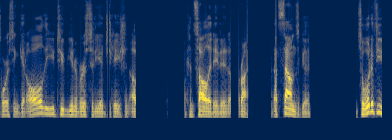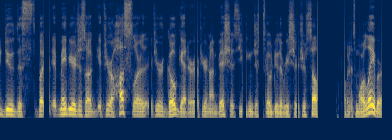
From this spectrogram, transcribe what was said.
course and get all the YouTube University education up consolidated up front. That sounds good. So what if you do this? But maybe you're just a if you're a hustler, if you're a go getter, if you're an ambitious, you can just go do the research yourself. But it's more labor.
